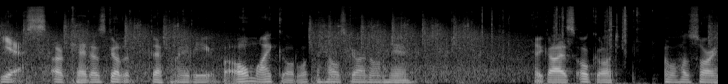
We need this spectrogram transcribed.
Yes, okay, there's gotta definitely be... But oh my god, what the hell's going on here? Hey guys, oh god. Oh, I'm sorry.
